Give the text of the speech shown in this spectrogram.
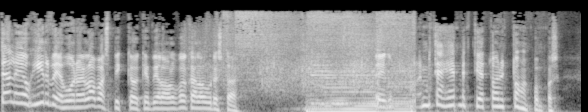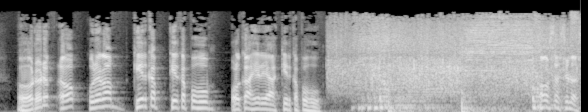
täällä ei ole hirveän huono lavaspikki oikein vielä ollut, kokeilla uudestaan. Ei, mitä hemmettiä toi nyt tohon pomppas? Oh, kuunnellaan, Kirka, Kirka puhuu, olkaa hiljaa, Kirka puhuu. Nousta ylös.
